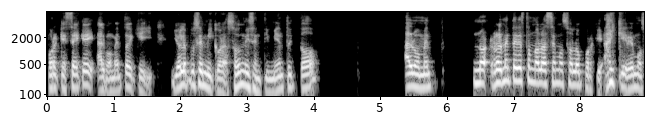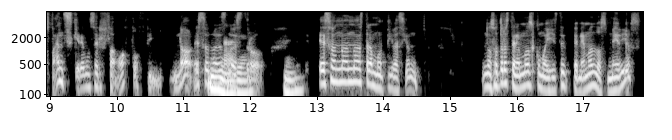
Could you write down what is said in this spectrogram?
porque sé que al momento de que yo le puse mi corazón, mi sentimiento y todo, al momento, no, realmente esto no lo hacemos solo porque, ay, queremos fans, queremos ser famosos. Y no, eso no es nuestro, eso no es nuestra motivación. Nosotros tenemos, como dijiste, tenemos los medios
